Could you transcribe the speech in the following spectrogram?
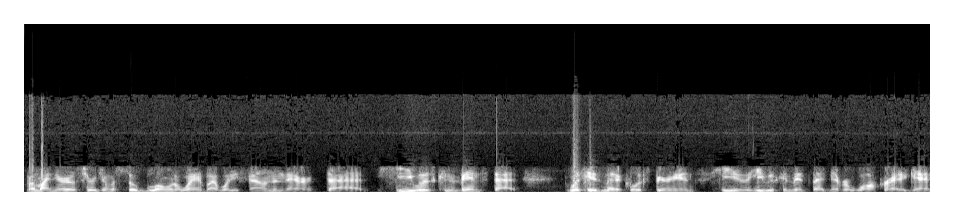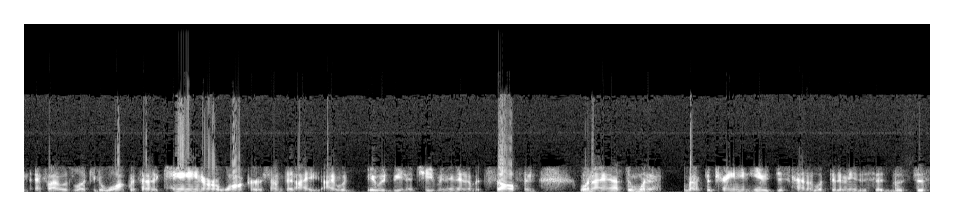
but my neurosurgeon was so blown away by what he found in there that he was convinced that with his medical experience, he he was convinced I'd never walk right again. If I was lucky to walk without a cane or a walker or something, I I would it would be an achievement in and of itself. And when I asked him when it training, he would just kind of looked at me and just said, "Let's just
